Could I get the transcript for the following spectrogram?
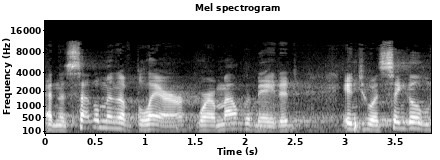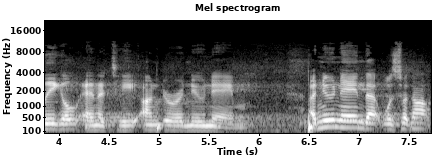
and the settlement of Blair were amalgamated into a single legal entity under a new name. A new name that was not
